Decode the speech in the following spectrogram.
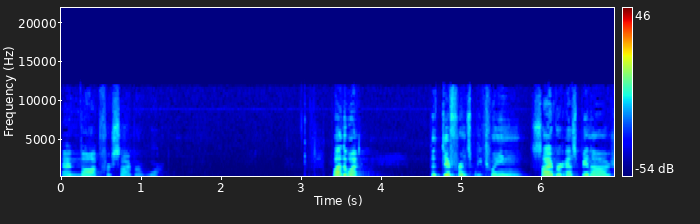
and not for cyber war. By the way, the difference between cyber espionage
